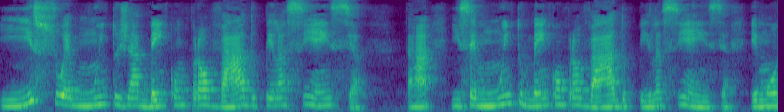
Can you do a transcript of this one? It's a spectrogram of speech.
e isso é muito já bem comprovado pela ciência, Tá? Isso é muito bem comprovado pela ciência. Emo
